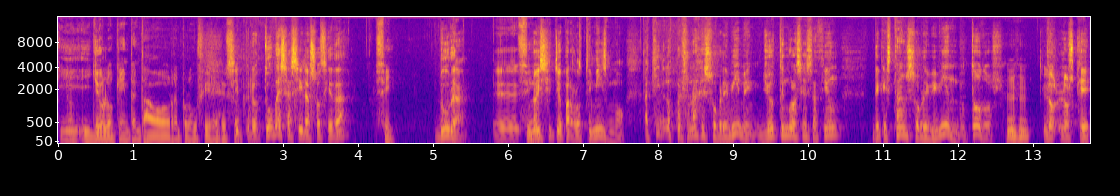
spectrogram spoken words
Y, yo lo que he intentado reproducir es eso. Sí, pero tú ves así la sociedad. Sí. Dura. Eh, no hay sitio para el optimismo. Aquí los personajes sobreviven. Yo tengo la sensación de que están sobreviviendo todos. los que,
